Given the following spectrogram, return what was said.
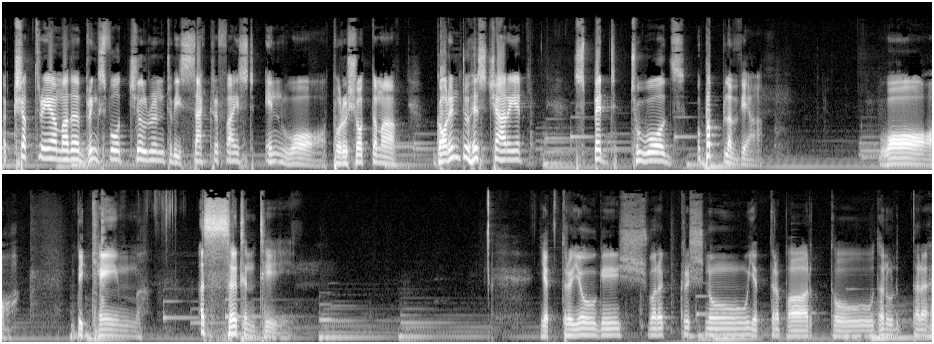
A Kshatriya mother brings forth children to be sacrificed in war. Purushottama got into his chariot, sped towards Upaplavya. War became a certainty. यत्र योगेश्वरकृष्णो यत्र पार्थो धनुर्धरः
